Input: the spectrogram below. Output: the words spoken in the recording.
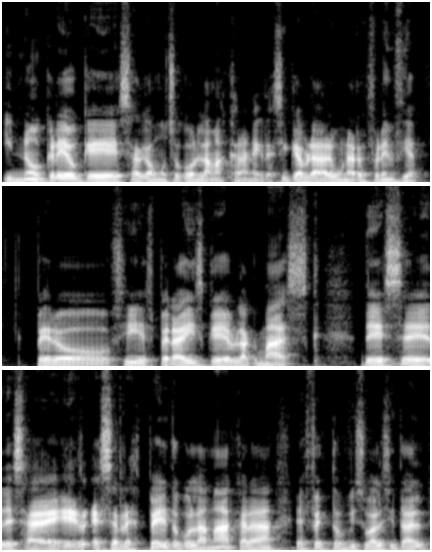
y no creo que salga mucho con la máscara negra, sí que habrá alguna referencia, pero si esperáis que Black Mask de ese, de e, ese respeto con la máscara, efectos visuales y tal,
